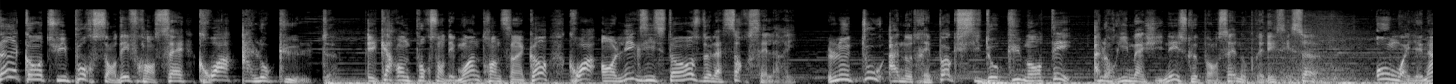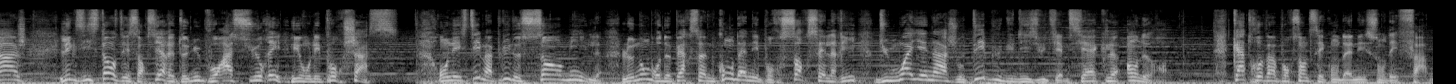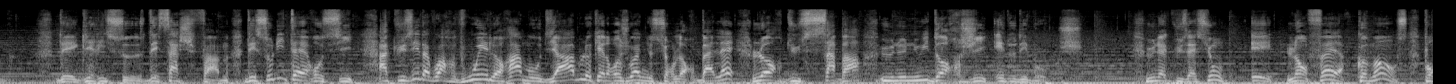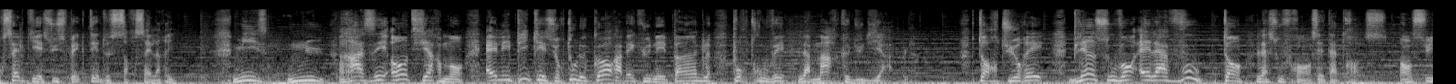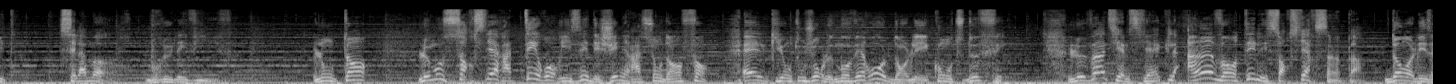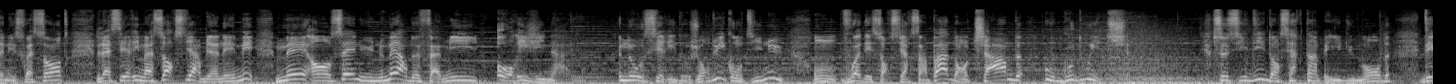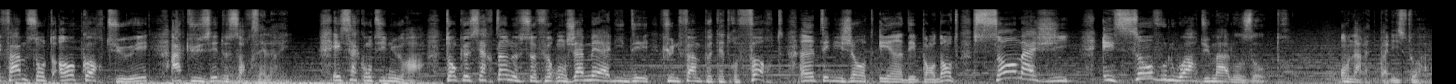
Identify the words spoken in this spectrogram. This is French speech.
58% des Français croient à l'occulte. Et 40% des moins de 35 ans croient en l'existence de la sorcellerie. Le tout à notre époque si documenté. Alors imaginez ce que pensaient nos prédécesseurs. Au Moyen Âge, l'existence des sorcières est tenue pour assurer et on les pourchasse. On estime à plus de 100 000 le nombre de personnes condamnées pour sorcellerie du Moyen Âge au début du XVIIIe siècle en Europe. 80% de ces condamnés sont des femmes. Des guérisseuses, des sages-femmes, des solitaires aussi, accusées d'avoir voué leur âme au diable qu'elles rejoignent sur leur balai lors du sabbat, une nuit d'orgie et de débauche. Une accusation et l'enfer commence pour celle qui est suspectée de sorcellerie. Mise nue, rasée entièrement, elle est piquée sur tout le corps avec une épingle pour trouver la marque du diable. Torturée, bien souvent elle avoue tant la souffrance est atroce. Ensuite, c'est la mort, brûlée vive. Longtemps, le mot sorcière a terrorisé des générations d'enfants, elles qui ont toujours le mauvais rôle dans les contes de fées. Le XXe siècle a inventé les sorcières sympas. Dans les années 60, la série Ma sorcière bien aimée met en scène une mère de famille originale. Nos séries d'aujourd'hui continuent. On voit des sorcières sympas dans Charmed ou Good Witch. Ceci dit, dans certains pays du monde, des femmes sont encore tuées, accusées de sorcellerie. Et ça continuera, tant que certains ne se feront jamais à l'idée qu'une femme peut être forte, intelligente et indépendante, sans magie et sans vouloir du mal aux autres. On n'arrête pas l'histoire.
